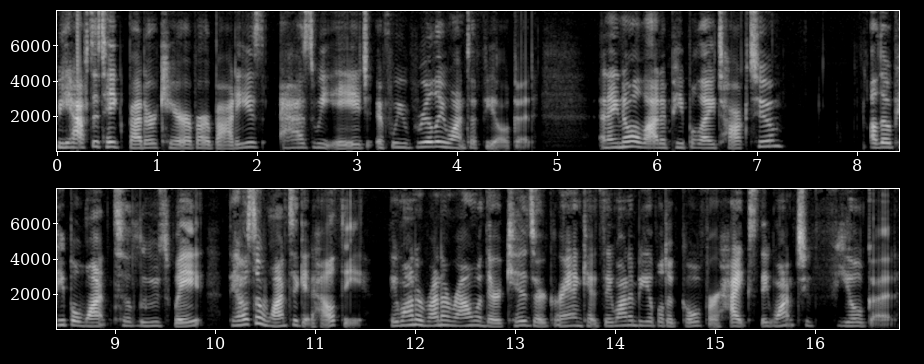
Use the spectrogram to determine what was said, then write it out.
We have to take better care of our bodies as we age if we really want to feel good. And I know a lot of people I talk to, although people want to lose weight, they also want to get healthy. They want to run around with their kids or grandkids. They want to be able to go for hikes. They want to feel good.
